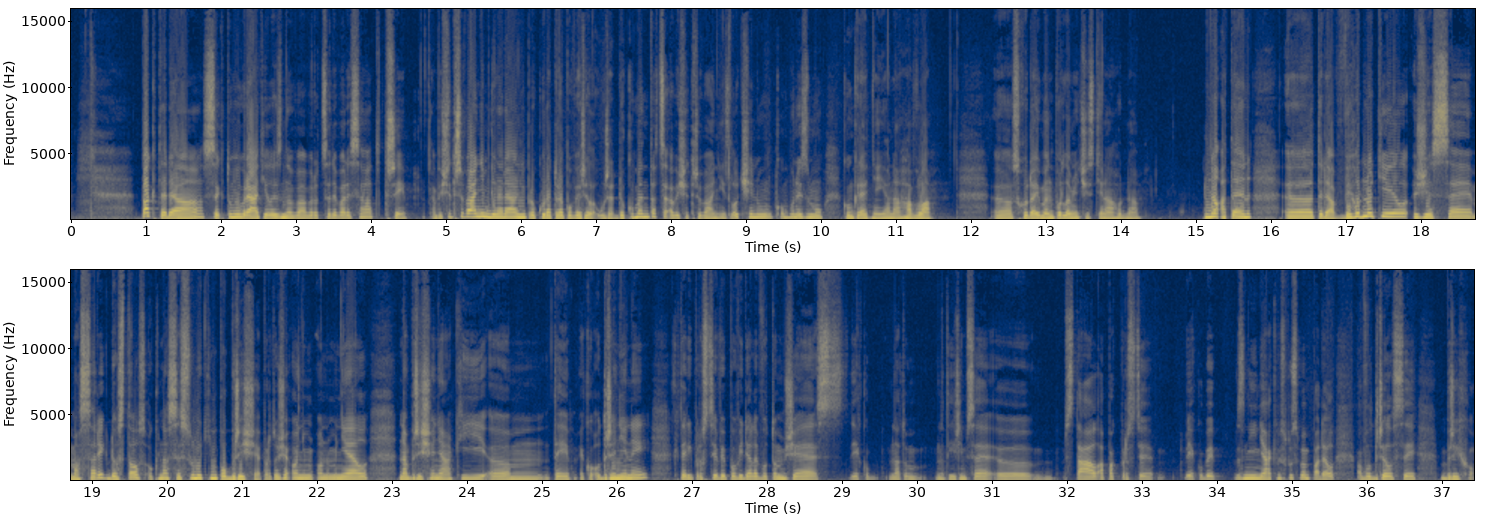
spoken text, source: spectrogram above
Pak teda se k tomu vrátili znova v roce 93. A vyšetřováním generální prokuratura pověřila úřad dokumentace a vyšetřování zločinů, komunismu, konkrétně Jana Havla. Eh, schoda jmen podle mě čistě náhodná. No a ten uh, teda vyhodnotil, že se Masaryk dostal z okna se sunutím po břiše, protože on, on měl na břiše nějaký um, ty jako odřeniny, které prostě vypovídaly o tom, že jako na tom, na té se uh, stál a pak prostě jakoby z ní nějakým způsobem padal a odřel si břicho.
